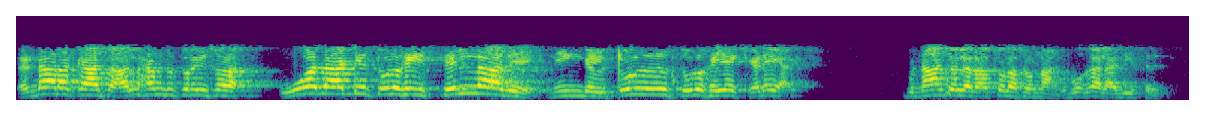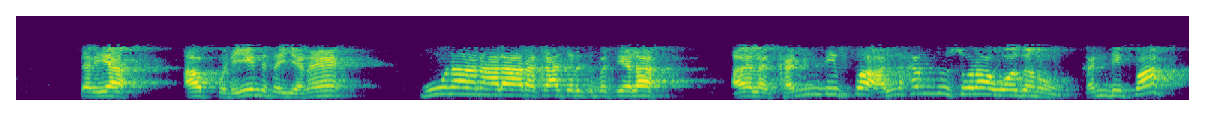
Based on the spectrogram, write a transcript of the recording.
ரெண்டாவது ரக்காத்து அல்ஹம்து துணை சூரா ஓதாட்டி தொழுகை செல்லாது. நீங்கள் தொழுது தொழுகையே கிடையாது. இப்ப நான் சொல்ல ரசோலா சொன்னாங்க புகார் அதிசல் சரியா? அப்படின்னு செய்யணும்? மூணா நாலா ரக்காத்து இருக்கு பத்தியலா? அதுல கண்டிப்பா அல்ஹம்து சூரா ஓதணும். கண்டிப்பா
